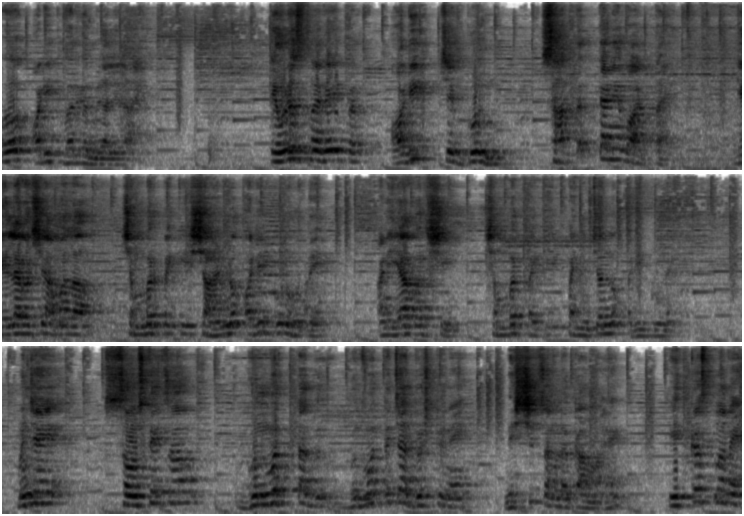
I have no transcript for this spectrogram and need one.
अ ऑडिट वर्ग मिळालेला आहे. एवढंच नव्हे तर ऑडिटचे गुण सातत्याने वाढत आहेत. गेल्या वर्षी आम्हाला शंभरपैकी शहाण्णव ऑडिट गुण होते. आणि यावर्षी शंभरपैकी पंच्याण्णव अधिक गुण आहेत. म्हणजे संस्थेचं गुणवत्ता गुणवत्तेच्या दृष्टीने निश्चित चांगलं काम आहे. इतकंच नव्हे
